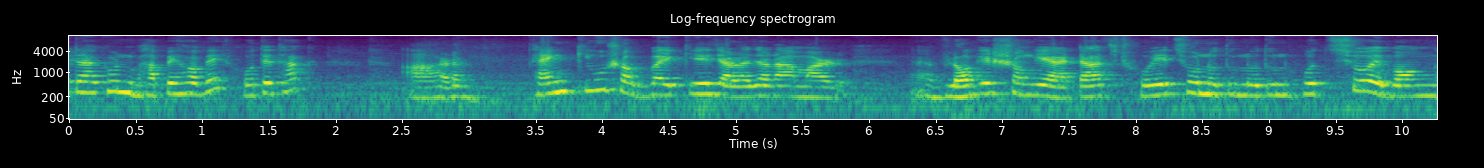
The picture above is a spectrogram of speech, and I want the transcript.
এটা এখন ভাপে হবে, হতে থাক। আর থ্যাংক ইউ সবাইকে যারা যারা আমার ব্লগের সঙ্গে অ্যাটাচড হয়েছো, নতুন নতুন হচ্ছ এবং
